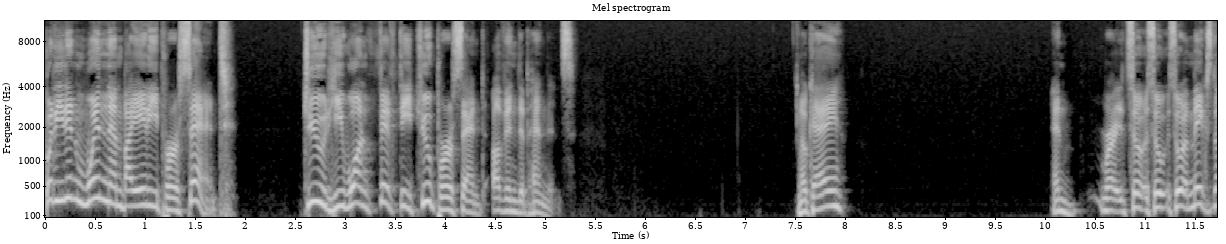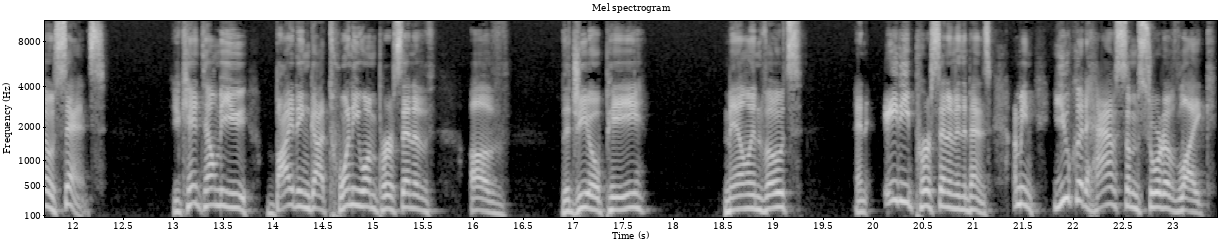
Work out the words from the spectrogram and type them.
But he didn't win them by 80%. Dude, he won 52% of independents. Okay? And right, so so so it makes no sense. You can't tell me Biden got 21% of of the GOP mail-in votes and 80% of independents. I mean, you could have some sort of like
